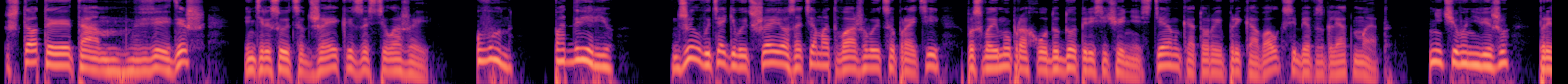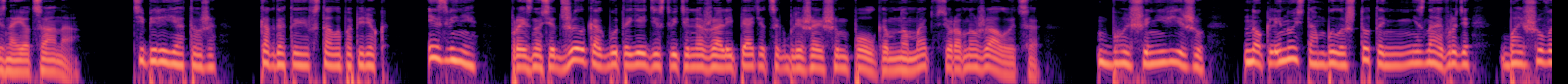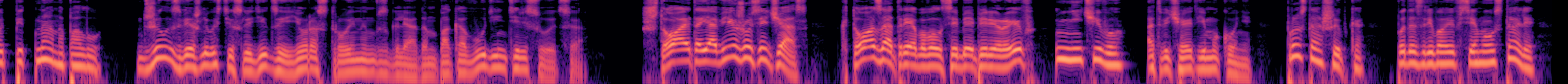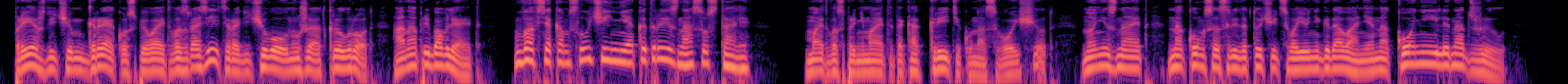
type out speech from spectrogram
«Что ты там видишь?» — интересуется Джейк из-за стеллажей. «Вон, под дверью», Джилл вытягивает шею, а затем отваживается пройти по своему проходу до пересечения с тем, который приковал к себе взгляд Мэт. «Ничего не вижу», — признается она. «Теперь и я тоже, когда ты встала поперек. Извини», — произносит Джилл, как будто ей действительно жали пятиться к ближайшим полкам, но Мэт все равно жалуется. «Больше не вижу, но, клянусь, там было что-то, не знаю, вроде большого пятна на полу». Джилл из вежливости следит за ее расстроенным взглядом, пока Вуди интересуется. «Что это я вижу сейчас? Кто затребовал себе перерыв?» «Ничего», — отвечает ему Кони. «Просто ошибка. Подозреваю, все мы устали». Прежде чем Грег успевает возразить, ради чего он уже открыл рот, она прибавляет. «Во всяком случае, некоторые из нас устали». Мэтт воспринимает это как критику на свой счет, но не знает, на ком сосредоточить свое негодование, на Кони или на Джилл.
